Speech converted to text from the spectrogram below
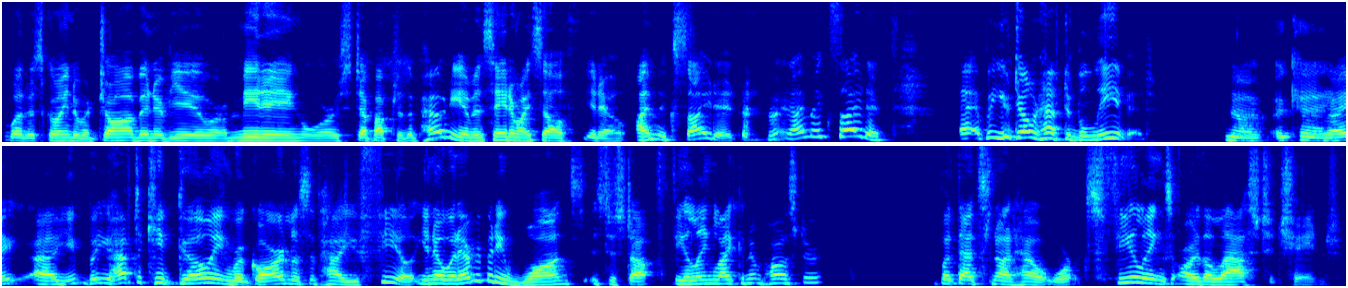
whether it's going to a job interview or a meeting or step up to the podium and say to myself, you know, I'm excited. I'm excited. Uh, but you don't have to believe it. No, okay. Right? Uh, you, but you have to keep going regardless of how you feel. You know, what everybody wants is to stop feeling like an imposter, but that's not how it works. Feelings are the last to change.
